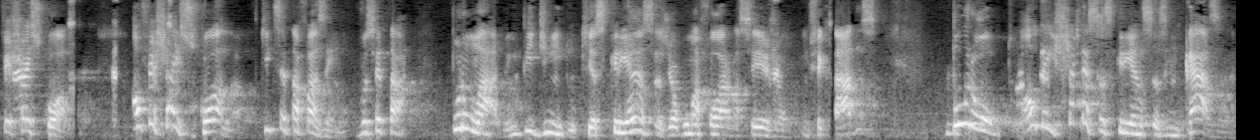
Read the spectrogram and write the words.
fechar a escola. Ao fechar a escola, o que, que você está fazendo? Você está, por um lado, impedindo que as crianças, de alguma forma, sejam infectadas. Por outro, ao deixar essas crianças em casa,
